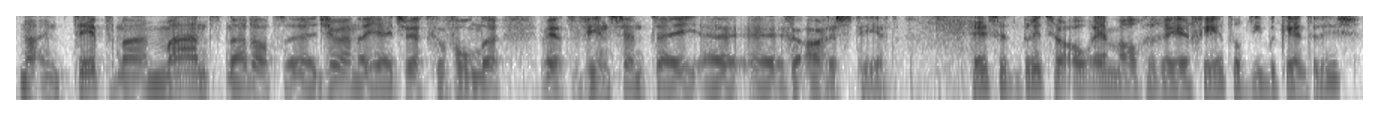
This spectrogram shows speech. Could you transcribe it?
na een tip, na een maand nadat Joanna Yates werd gevonden... werd Vincent T. gearresteerd. Heeft het Britse OM al gereageerd op die bekentenis?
